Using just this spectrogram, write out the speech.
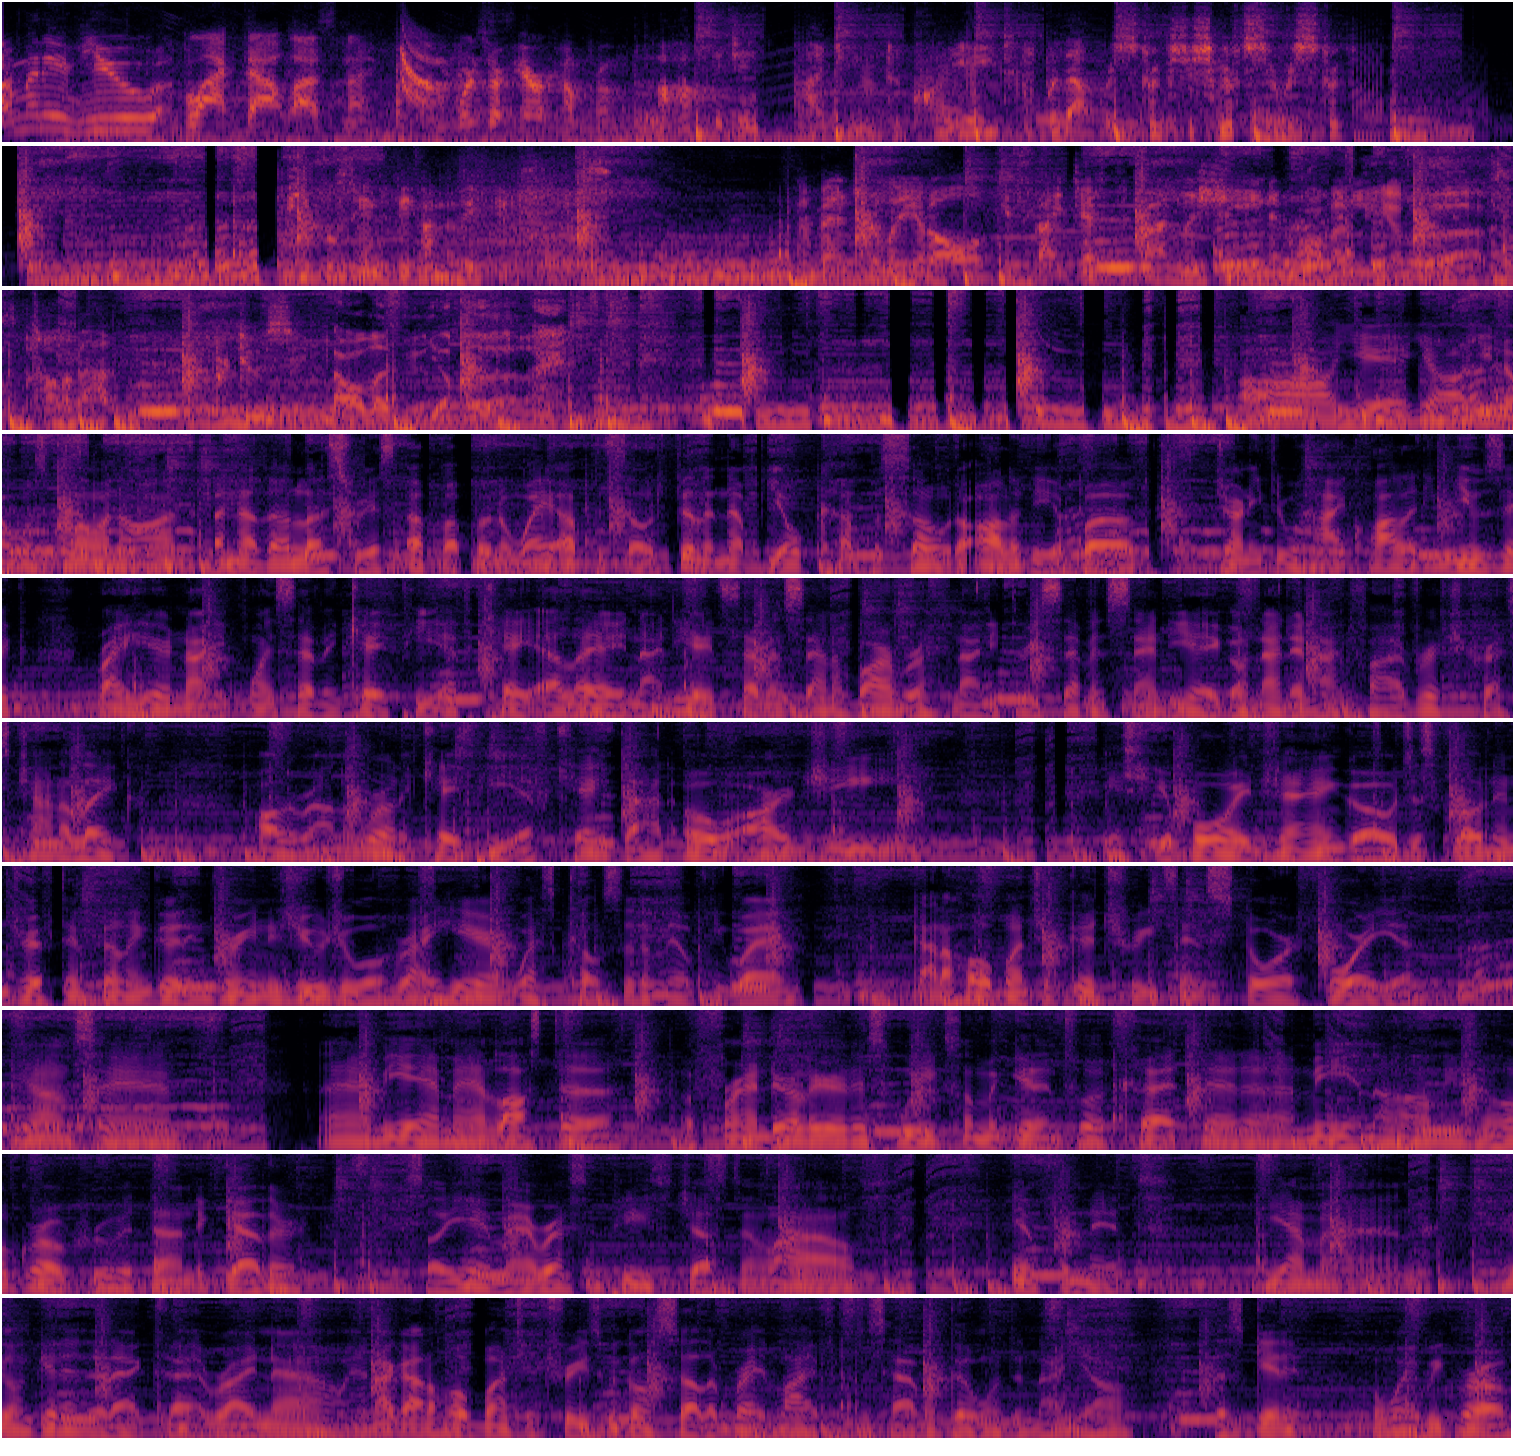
How many of you blacked out last night? Um, where does our air come from? Oxygen. I aim to create without restriction. Restrict. People seem to be under the influence. Eventually, it all gets digested by the machine and all of the above. It's all about producing. All of the above. Oh yeah, y'all, you know what's going on. Another illustrious up, up and away episode, filling up your cup episode of all of the above. Journey through high quality music right here, 90.7 KPFK LA, 98.7 Santa Barbara, 93.7 San Diego, 99.5 Ridgecrest, China Lake, all around the world at kpfk.org. It's your boy Django, just floating, drifting, feeling good and green as usual, right here, west coast of the Milky Way. Got a whole bunch of good treats in store for you. You know what I'm saying? Um, yeah, man, lost a, a friend earlier this week, so I'm gonna get into a cut that uh, me and the homies, the whole Grow crew, had done together. So yeah, man, rest in peace, Justin Lyles, Infinite. Yeah, man. We're gonna get into that cut right now. And I got a whole bunch of treats. We're gonna celebrate life and just have a good one tonight, y'all. Let's get it. The way we grow.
